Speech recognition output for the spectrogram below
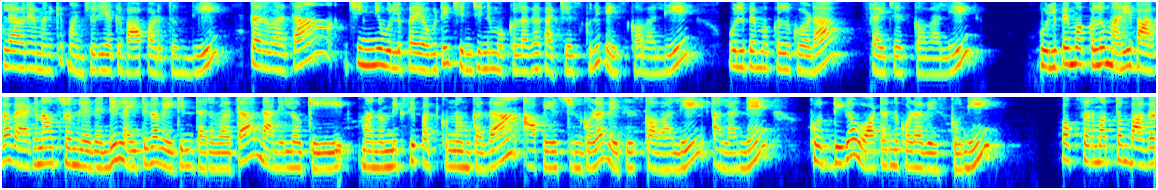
ఫ్లేవరే మనకి మంచూరియాకి బాగా పడుతుంది. తర్వాత చిన్ని ఉల్లిపాయ ఒకటి చిన్న చిన్ని ముక్కలుగా కట్ చేసుకుని వేసుకోవాలి. ఉల్లిపాయ ముక్కలు కూడా ఫ్రై చేసుకోవాలి. ఉల్లిపాయ ముక్కలు మరీ బాగా వేగనవసరం లేదండి. లైట్గా వేగిన తర్వాత దానిలోకి మనం మిక్సీ పట్టుకున్నాం కదా ఆ పేస్ట్ని కూడా వేసేసుకోవాలి. అలానే కొద్దిగా వాటర్ని కూడా వేసుకొని ఒకసారి మొత్తం బాగా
